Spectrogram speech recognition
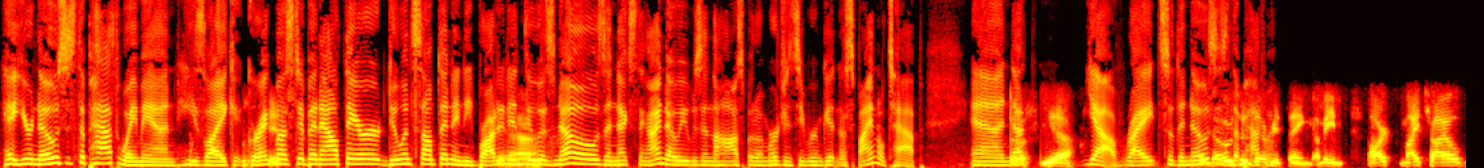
"Hey, your nose is the pathway, man." He's like, "Greg It- must have been out there doing something, and he brought it in through his nose, and next thing I know, he was in the hospital emergency room getting a spinal tap." And that, uh, yeah. yeah, right. So the nose, the nose is the is pathway. everything. I mean, our my child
